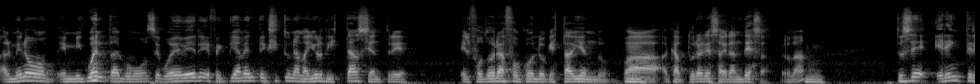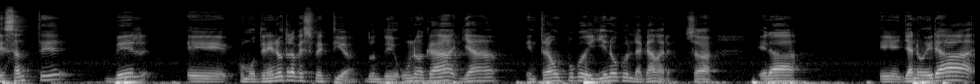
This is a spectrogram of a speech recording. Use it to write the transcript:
al menos en mi cuenta, como se puede ver, efectivamente existe una mayor distancia entre el fotógrafo con lo que está viendo para capturar esa grandeza, ¿verdad? Mm. Entonces era interesante ver, eh, como tener otra perspectiva, donde uno acá ya entraba un poco de lleno con la cámara. O sea, era, eh, ya no era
